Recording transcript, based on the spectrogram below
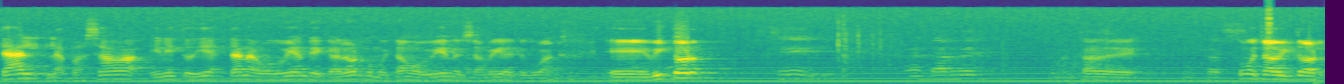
tal la pasaba en estos días tan agobiantes de calor como estamos viviendo en San Miguel de Tucumán. Eh, Víctor. Sí, buenas tardes. Buenas tardes, ¿cómo estás? ¿Cómo estás, Víctor?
